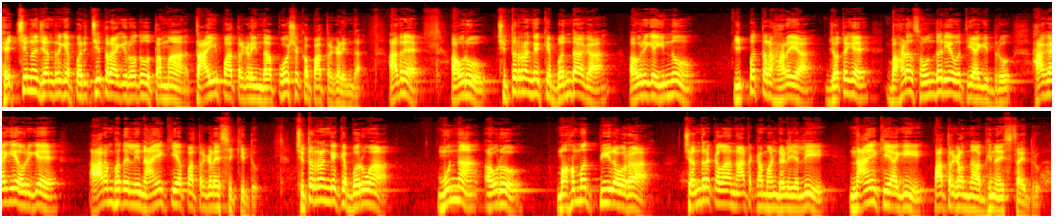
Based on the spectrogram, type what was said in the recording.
ಹೆಚ್ಚಿನ ಜನರಿಗೆ ಪರಿಚಿತರಾಗಿರೋದು ತಮ್ಮ ತಾಯಿ ಪಾತ್ರಗಳಿಂದ, ಪೋಷಕ ಪಾತ್ರಗಳಿಂದ. ಆದರೆ ಅವರು ಚಿತ್ರರಂಗಕ್ಕೆ ಬಂದಾಗ ಅವರಿಗೆ ಇನ್ನೂ ಇಪ್ಪತ್ತರ ಹರೆಯ ಜೊತೆಗೆ ಬಹಳ ಸೌಂದರ್ಯವತಿಯಾಗಿದ್ದರು ಹಾಗಾಗಿ ಅವರಿಗೆ ಆರಂಭದಲ್ಲಿ ನಾಯಕಿಯ ಪಾತ್ರಗಳೇ ಸಿಕ್ಕಿದ್ದು. ಚಿತ್ರರಂಗಕ್ಕೆ ಬರುವ ಮುನ್ನ ಅವರು ಮೊಹಮ್ಮದ್ ಪೀರ್ ಅವರ ಚಂದ್ರಕಲಾ ನಾಟಕ ಮಂಡಳಿಯಲ್ಲಿ ನಾಯಕಿಯಾಗಿ ಪಾತ್ರಗಳನ್ನು ಅಭಿನಯಿಸ್ತಾ ಇದ್ದರು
